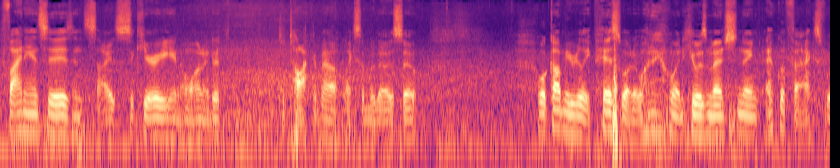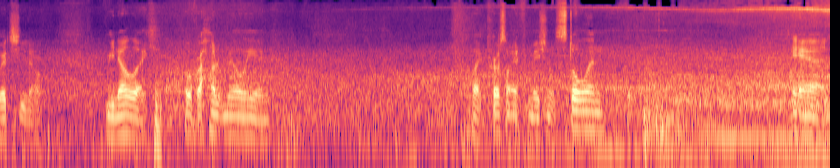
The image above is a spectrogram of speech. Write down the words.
finances and security and I wanted to, to talk about like some of those. So what got me really pissed was when, when he was mentioning Equifax, which, you know, we know like over 100 million like personal information was stolen and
